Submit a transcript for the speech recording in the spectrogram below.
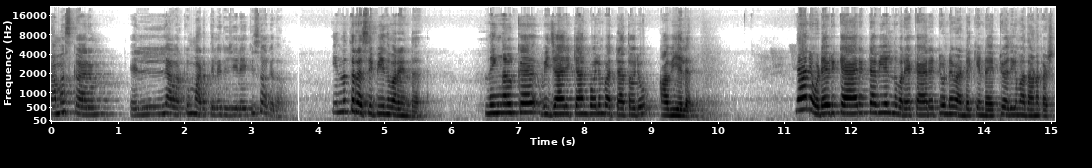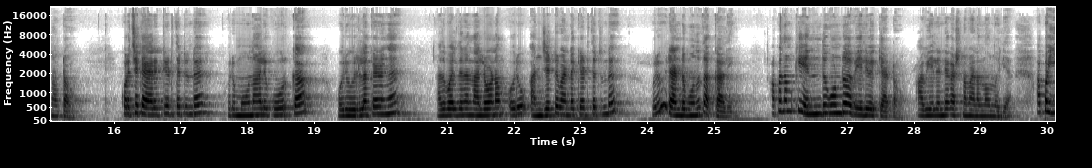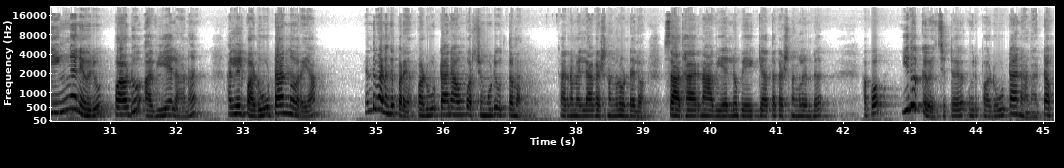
നമസ്കാരം. എല്ലാവർക്കും മഠത്തിലെ രുചിയിലേക്ക് സ്വാഗതം. ഇന്നത്തെ റെസിപ്പി എന്ന് പറയുന്നത് നിങ്ങൾക്ക് വിചാരിക്കാൻ പോലും പറ്റാത്തൊരു അവിയൽ ഞാനിവിടെ ഒരു ക്യാരറ്റ് അവിയൽ എന്ന് പറയാം. ക്യാരറ്റും ഉണ്ട് വെണ്ടയ്ക്കുണ്ട് ഏറ്റവും അധികം അതാണ് കഷ്ണം കേട്ടോ കുറച്ച് ക്യാരറ്റ് എടുത്തിട്ടുണ്ട്. ഒരു മൂന്നാൽ കൂർക്ക ഒരു ഉരുളക്കിഴങ്ങ് അതുപോലെ തന്നെ നല്ലോണം ഒരു അഞ്ചെട്ട് വെണ്ടയ്ക്ക എടുത്തിട്ടുണ്ട്. ഒരു രണ്ട് മൂന്ന് തക്കാളി. അപ്പോൾ നമുക്ക് എന്തുകൊണ്ടും അവിയൽ വെക്കാം കേട്ടോ അവിയലിന്റെ കഷ്ണം വേണമെന്നൊന്നുമില്ല. അപ്പോൾ ഇങ്ങനെ ഒരു പടു അവിയലാണ് അല്ലെങ്കിൽ പടൂട്ടാൻ എന്ന് പറയാം. എന്ത് വേണമെങ്കിൽ പറയാം. പടൂട്ടാനാവും കുറച്ചും കൂടി ഉത്തമം. കാരണം എല്ലാ കഷ്ണങ്ങളും ഉണ്ടല്ലോ. സാധാരണ അവിയലിന് ഉപയോഗിക്കാത്ത കഷ്ണങ്ങളുണ്ട്. അപ്പോൾ ഇതൊക്കെ വെച്ചിട്ട് ഒരു പടൂട്ടാനാണ് കേട്ടോ.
